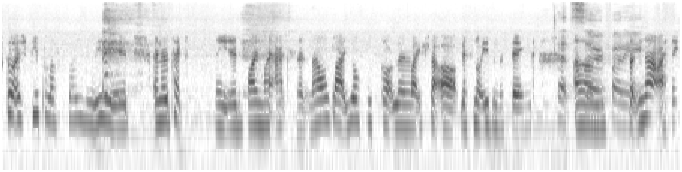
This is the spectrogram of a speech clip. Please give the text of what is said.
Scottish people are so weird, and they're like fascinated by my accent. And I was like, "You're from Scotland, like shut up. It's not even a thing." That's so Um, funny. But no, I think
